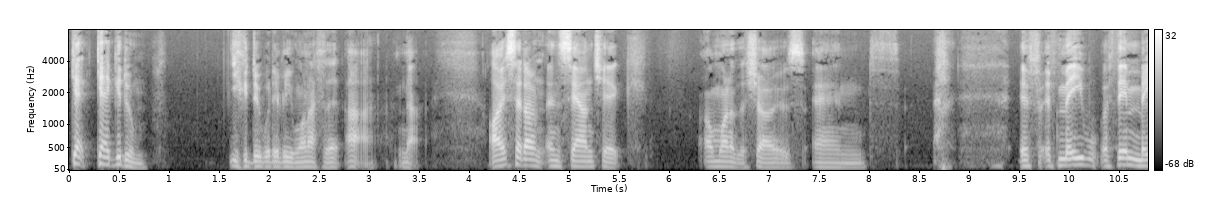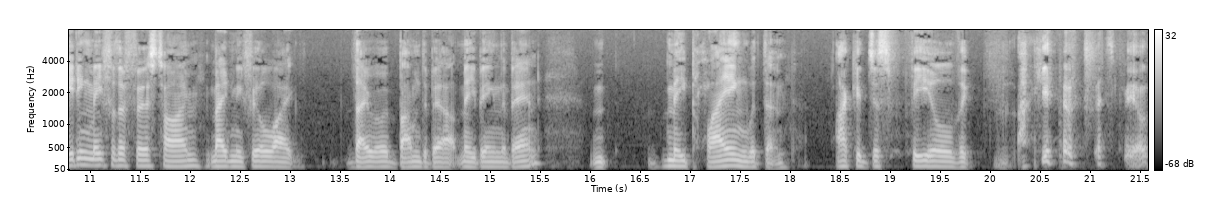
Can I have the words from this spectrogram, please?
get gagadum. You could do whatever you want after that. Uh, uh no. I said on in sound check on one of the shows, and if if me if them meeting me for the first time made me feel like they were bummed about me being in the band, m- me playing with them, I could just feel the. I just feel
